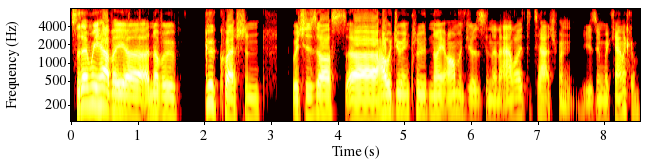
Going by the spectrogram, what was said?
So then we have a uh, another good question, which is asked: uh, How would you include knight armigers in an allied detachment using Mechanicum?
